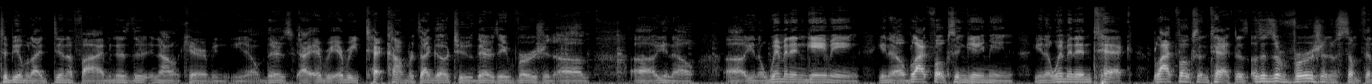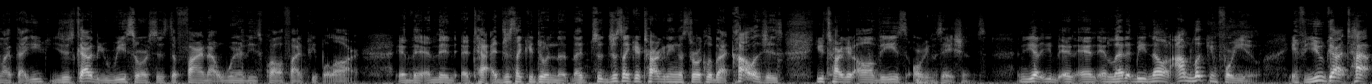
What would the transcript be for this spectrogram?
to be able to identify. I mean, there's there, know, I don't care. I mean, you know, there's every every tech conference I go to, there's a version of, uh, you know uh, you know, women in gaming, you know, black folks in gaming, you know, women in tech, black folks in tech. There's, there's a version of something like that. You, you just got to be resources to find out where these qualified people are, and then, and then just like you're doing the, like, just like you're targeting historically black colleges, you target all these organizations, and you got and, and, and let it be known. I'm looking for you. If you got ta-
